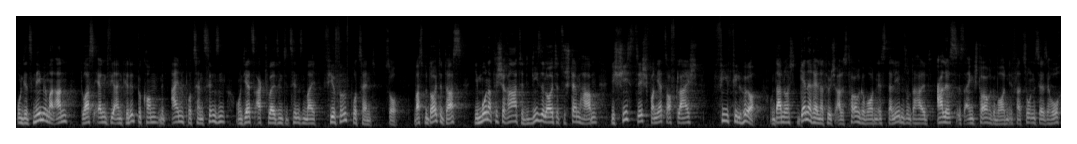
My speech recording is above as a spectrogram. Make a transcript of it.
Und jetzt nehmen wir mal an, du hast irgendwie einen Kredit bekommen mit 1% Zinsen und jetzt aktuell sind die Zinsen bei 4, 5%. So, was bedeutet das? Die monatliche Rate, die diese Leute zu stemmen haben, die schießt sich von jetzt auf gleich viel, viel höher. Und dadurch generell natürlich alles teurer geworden ist, der Lebensunterhalt, alles ist eigentlich teurer geworden, Inflation ist sehr, sehr hoch,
